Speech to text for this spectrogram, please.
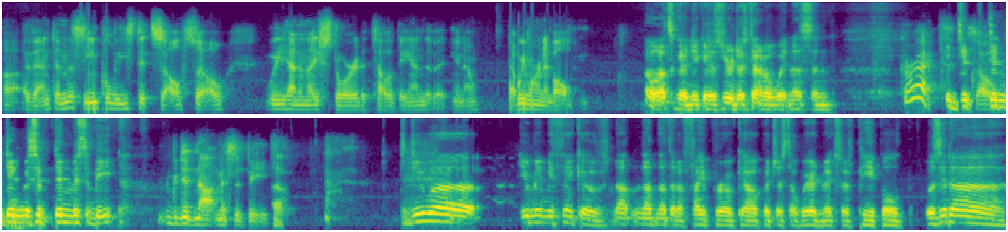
uh, event and the scene policed itself so we had a nice story to tell at the end of it. You know that we weren't involved in. Oh, that's good. You could just you're just kind of a witness and Correct. did, so didn't didn't miss a didn't miss a beat. we did not miss a beat. Oh. Did you uh you made me think of not not not that a fight broke out, but just a weird mix of people. Was it uh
